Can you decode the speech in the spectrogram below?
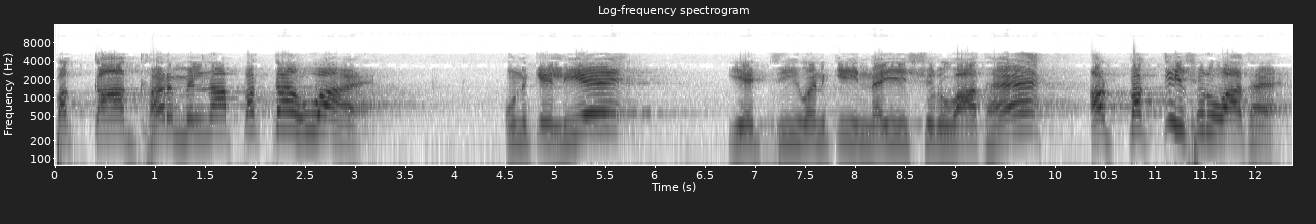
पक्का घर मिलना पक्का हुआ है, उनके लिए ये जीवन की नई शुरुआत है और पक्की शुरुआत है।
